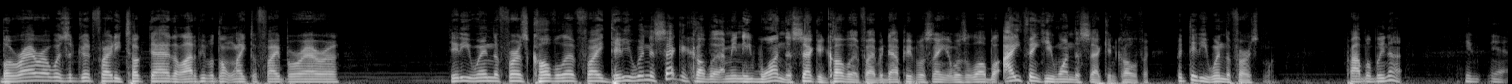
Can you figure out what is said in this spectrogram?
Barrera was a good fight. He took that. A lot of people don't like to fight Barrera. Did he win the first Kovalev fight? Did he win the second Kovalev? I mean, he won the second Kovalev fight, but now people are saying it was a low blow. I think he won the second Kovalev fight, but did he win the first one? Probably not. He, yeah.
